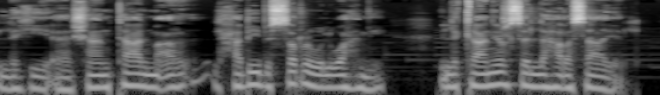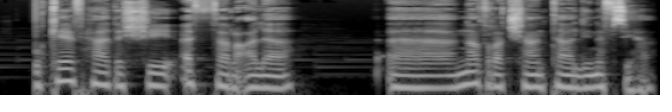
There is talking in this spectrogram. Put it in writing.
اللي هي شانتال مع الحبيب السري والوهمي اللي كان يرسل لها رسائل. وكيف هذا الشيء أثر على آه، نظرة شانتال لنفسها.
